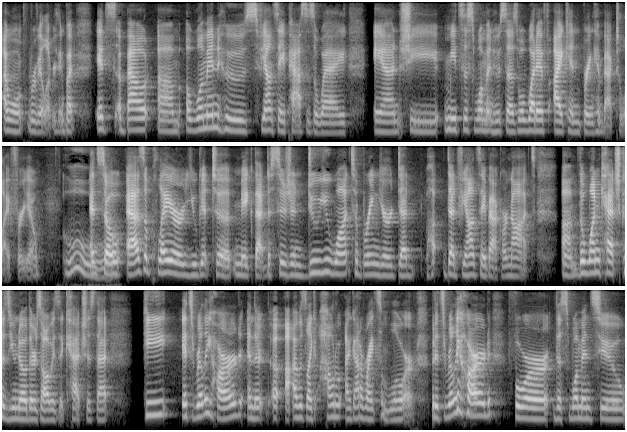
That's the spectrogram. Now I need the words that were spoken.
I won't reveal everything, but it's about um, a woman whose fiance passes away, and she meets this woman who says, "Well, what if I can bring him back to life for you?" Ooh. And so as a player, you get to make that decision. Do you want to bring your dead dead fiance back or not? Um, the one catch, because you know there's always a catch, is that he it's really hard and there, uh, i was like how do i gotta write some lore. But it's really hard for this woman to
